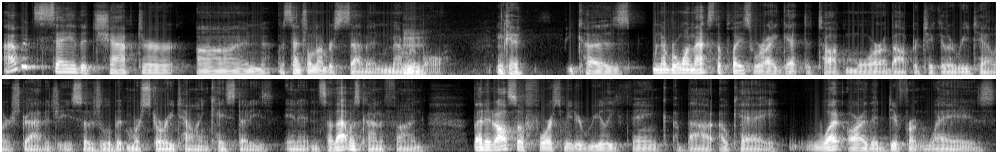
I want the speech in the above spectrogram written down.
I would say the chapter on essential number seven, memorable. Mm. Okay. Because number one, that's the place where I get to talk more about particular retailer strategies. So there's a little bit more storytelling, case studies in it. And so that was kind of fun. But it also forced me to really think about okay, what are the different ways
